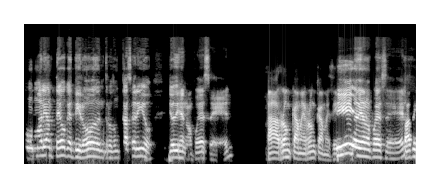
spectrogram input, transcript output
con un maleanteo que tiró dentro de un caserío. Yo dije, no puede ser. Ah, róncame, róncame, sí. Sí, yo dije, no puede ser. Papi,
